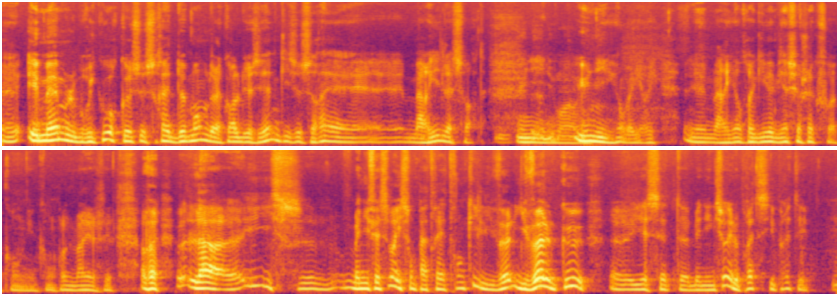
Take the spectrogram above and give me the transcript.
Euh, et même le bruit court que ce seraient deux membres de la chorale diocésaine qui se seraient euh, mariés de la sorte. Unis, du moins. Unis, on va dire, oui. Euh, mariés entre guillemets, bien sûr, chaque fois qu'on parle de mariage. Enfin, là, euh, ils se- manifestement, ils ne sont pas très tranquilles. Ils veulent, ils veulent qu'il y ait cette bénédiction et le prêtre s'y prêter. Mm.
